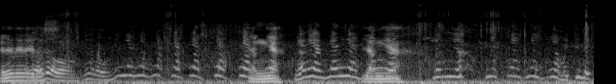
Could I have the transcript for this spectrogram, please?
Eros. Ano, ano, Yang niya. Yang yang yang yang Yang yang may tinik.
